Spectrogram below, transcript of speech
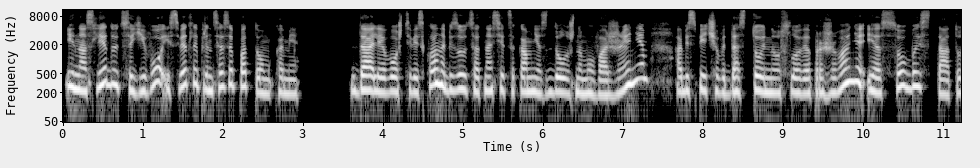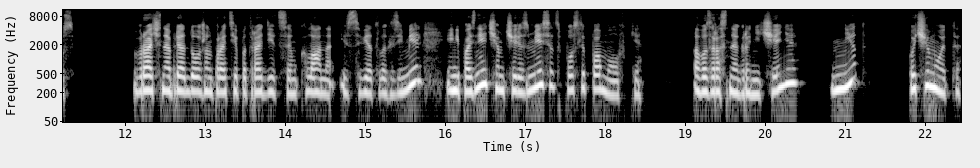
и наследуется его и светлой принцессы потомками. Далее вождь и весь клан обязуются относиться ко мне с должным уважением, обеспечивать достойные условия проживания и особый статус. Брачный обряд должен пройти по традициям клана из светлых земель и не позднее, чем через месяц после помолвки. А возрастные ограничения? Нет? Почему это?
